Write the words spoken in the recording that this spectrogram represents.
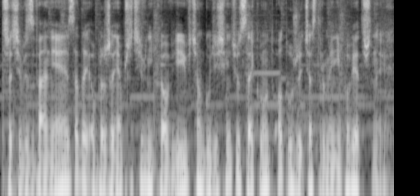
Trzecie wyzwanie zadaj obrażenia przeciwnikowi w ciągu 10 sekund od użycia strumieni powietrznych.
